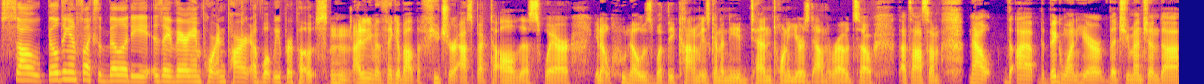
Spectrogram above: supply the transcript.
So, building in flexibility is a very important part of what we propose. Mm-hmm. I didn't even think about the future aspect to all of this, where, you know, who knows what the economy is going to need 10, 20 years down the road. So, that's awesome. Now, the, uh, the big one here that you mentioned, uh,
